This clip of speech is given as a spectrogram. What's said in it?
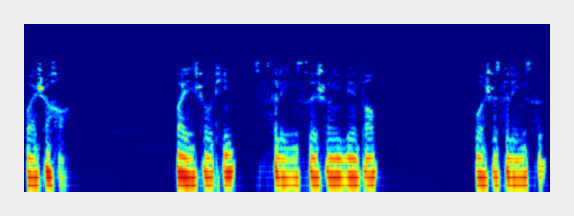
晚上好，欢迎收听四零四声音面包，我是四零四。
